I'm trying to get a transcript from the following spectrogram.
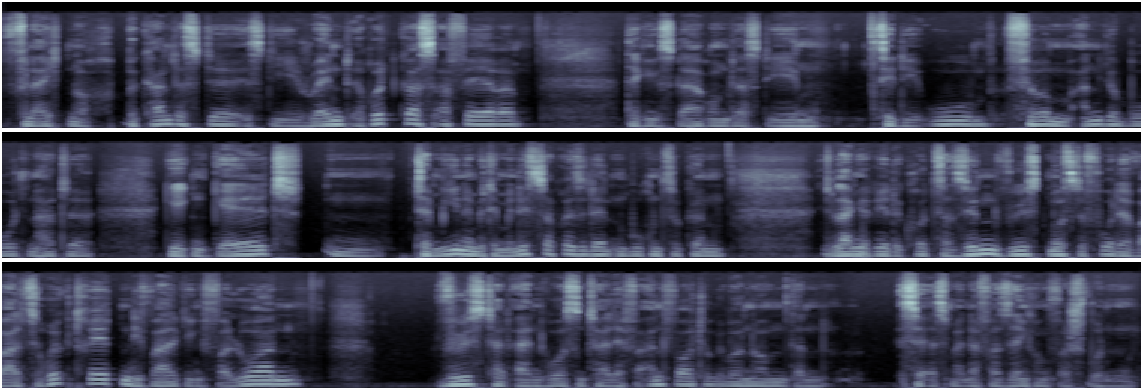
vielleicht noch bekannteste ist die Rent-Rüttgers-Affäre. Da ging es darum, dass die CDU Firmen angeboten hatte, gegen Geld hm, Termine mit dem Ministerpräsidenten buchen zu können. Lange Rede, kurzer Sinn. Wüst musste vor der Wahl zurücktreten. Die Wahl ging verloren. Wüst hat einen großen Teil der Verantwortung übernommen. Dann ist er erstmal in der Versenkung verschwunden.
